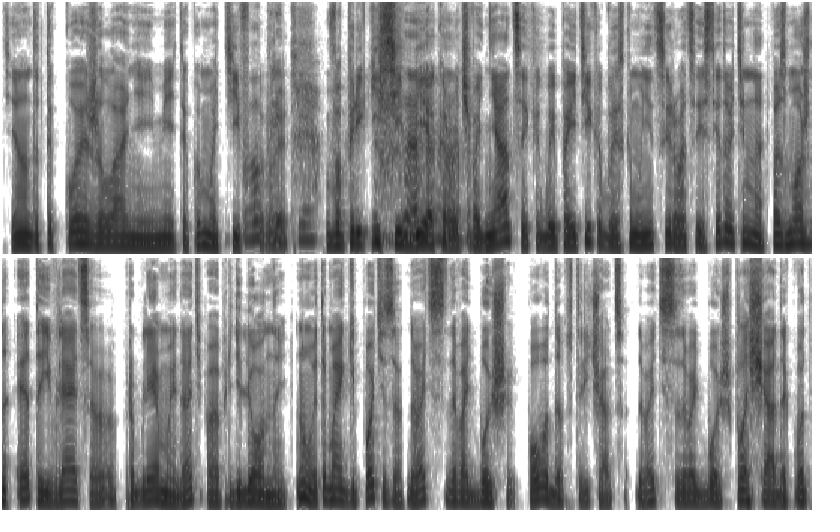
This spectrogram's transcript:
тебе надо такое желание иметь, такой мотив. Вопреки. Как бы, вопреки себе, короче, подняться и как бы и пойти как бы скоммуницироваться. И, следовательно, возможно, это является проблемой, да, типа определенной. Ну, это моя гипотеза. Давайте создавать больше поводов встречаться. Давайте создавать больше площадок. Вот,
